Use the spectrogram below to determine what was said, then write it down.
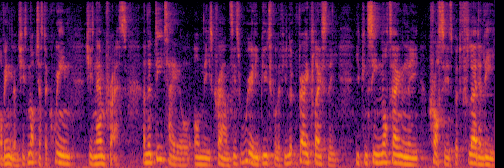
of England. She's not just a queen, she's an empress. And the detail on these crowns is really beautiful. If you look very closely, you can see not only crosses, but fleur-de-lis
